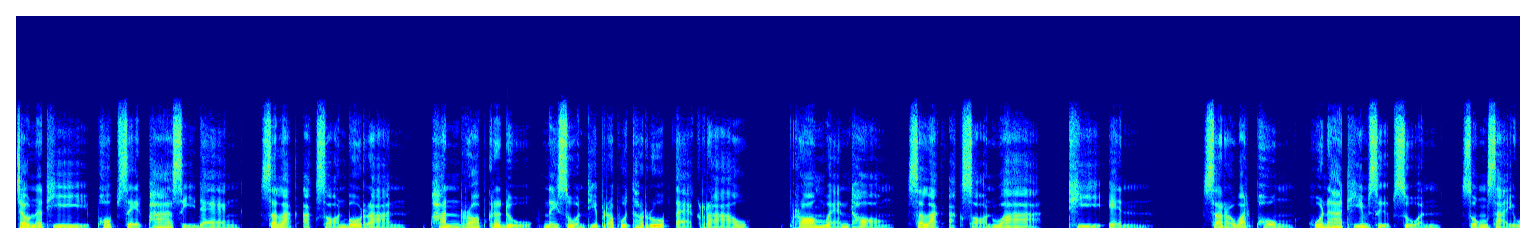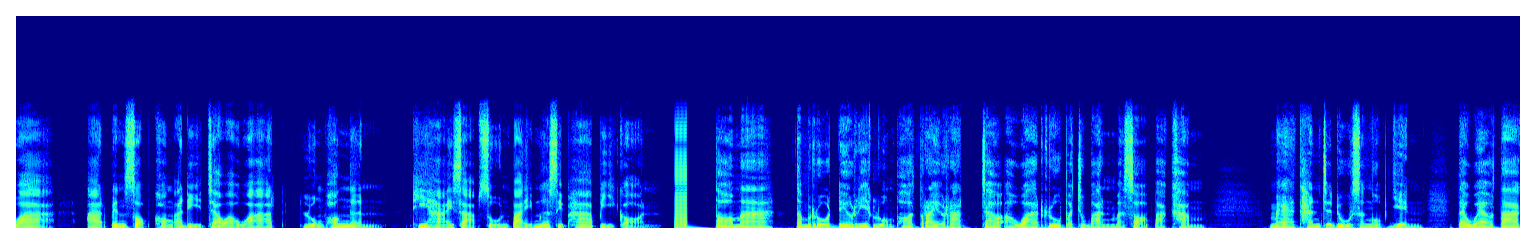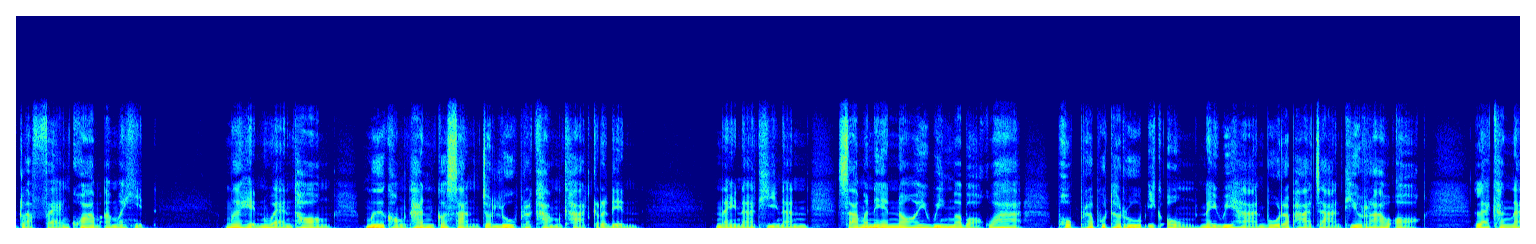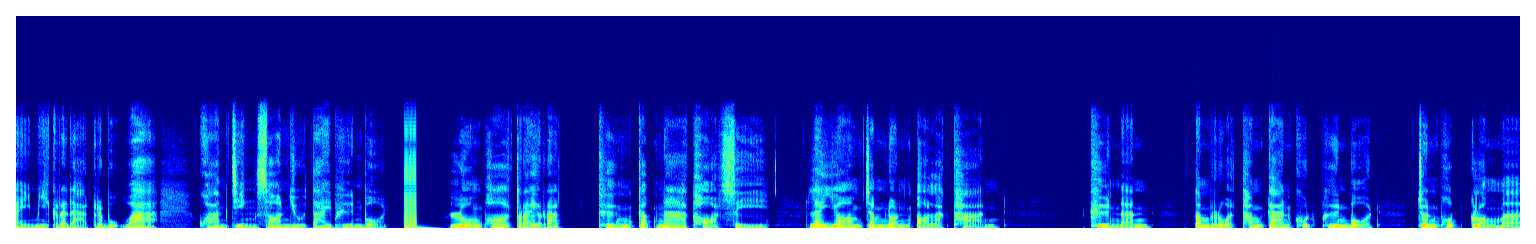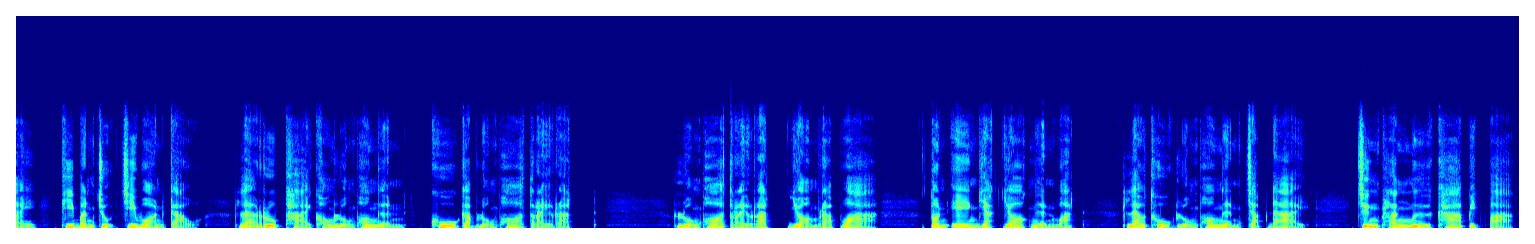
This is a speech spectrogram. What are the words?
เจ้าหน้าที่พบเศษผ้าสีแดง สลักอักษรโบราณ พันรอบกระดูกในส่วนที่พระพุทธรูปแตกร้าว พร้อมแหวนทอง สลักอักษรว่า TN สารวัตรพงศ์หัวหน้าทีมสืบสวน สงสัยว่าอาจเป็นศพของอดีตเจ้าอาวาสหลวงพ่อเงิน ที่หายสาบสูญไปเมื่อ 15 ปีก่อน ต่อมาตำรวจได้เรียกหลวงพ่อไตรรัตน์เจ้าอาวาสรูปปัจจุบันมาสอบปากคำแม้ท่านจะดูสงบเย็น แต่แววตากลับแฝงความอำมหิต เมื่อเห็นแหวนทอง มือของท่านก็สั่นจนลูกประคำขาดกระเด็น ในนาทีนั้น สามเณรน้อยวิ่งมาบอกว่า พบพระพุทธรูปอีกองค์ ในวิหารบูรพาจารย์ที่ร้าวออก และข้างในมีกระดาษระบุว่า ความจริงซ่อนอยู่ใต้พื้นโบสถ์หลวงพ่อไตรรัตน์ถึงกับหน้าถอดสี และยอมจำนนต่อหลักฐาน คืนนั้นตำรวจทำการขุดพื้นโบสถ์จนพบกล่องไม้ที่บรรจุจีวรเก่า และรูปถ่ายของหลวงพ่อเงิน คู่กับหลวงพ่อไตรรัตน์หลวงพ่อไตรรัตน์ยอมรับว่า ตนเองยักยอกเงินวัด แล้วถูกหลวงพ่อเงินจับได้ จึงพลั้งมือฆ่าปิดปาก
